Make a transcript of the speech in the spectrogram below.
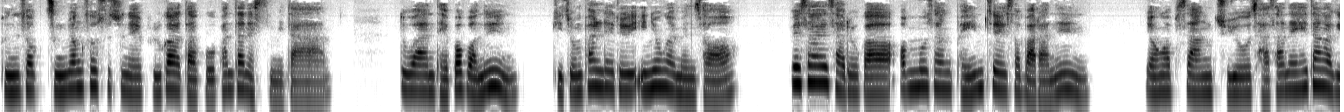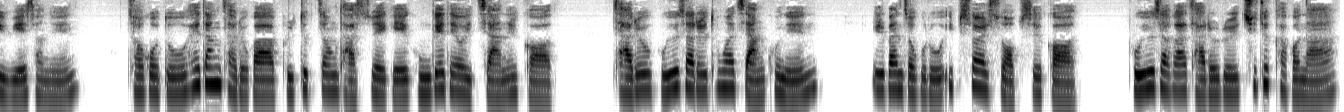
분석 증명서 수준에 불과하다고 판단했습니다. 또한 대법원은 기존 판례를 인용하면서 회사의 자료가 업무상 배임죄에서 말하는 영업상 주요 자산에 해당하기 위해서는 적어도 해당 자료가 불특정 다수에게 공개되어 있지 않을 것, 자료 보유자를 통하지 않고는 일반적으로 입수할 수 없을 것, 보유자가 자료를 취득하거나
